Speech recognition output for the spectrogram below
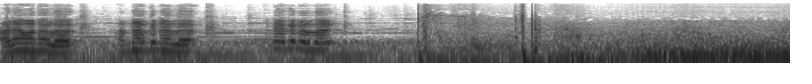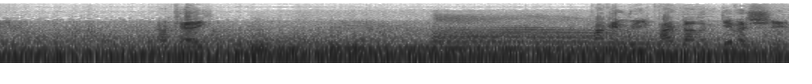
I don't want to look. I'm not gonna look. I'm not gonna look. Okay. Fucking reefback doesn't give a shit.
